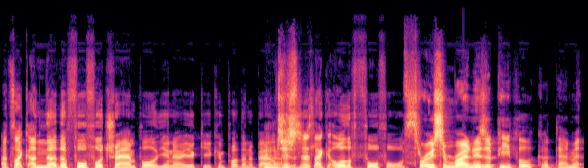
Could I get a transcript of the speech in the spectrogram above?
That's like another 4 4 trample, you know, you, you can put on a battle. Yeah. Just, just like all the 4 4 Throw some rhinos at people, god damn it.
